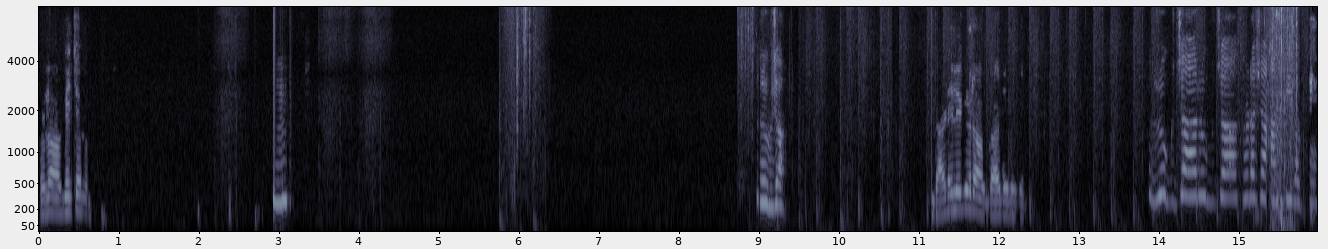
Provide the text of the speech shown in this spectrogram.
चलो आगे चलो। हम्म, रुक जाओ गाड़ी लेके रहो गाड़ी लेके रुक जा रुक जा थोड़ा शांति रखो।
